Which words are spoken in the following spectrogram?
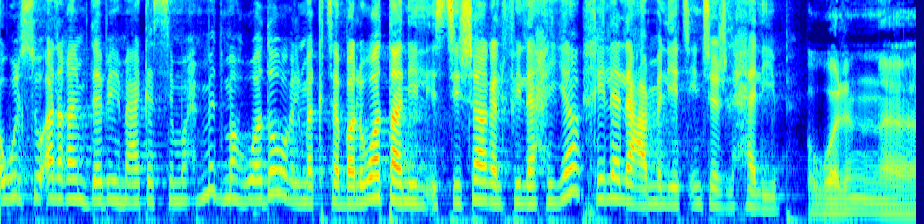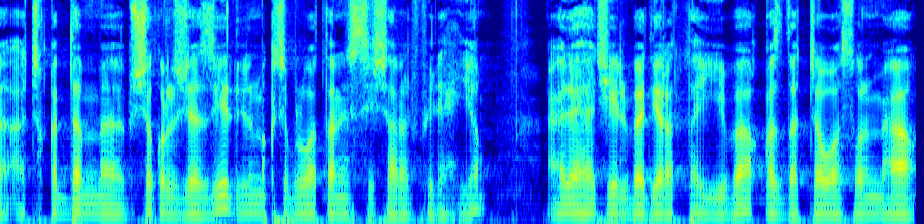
أول سؤال غنبدأ به معك السي محمد ما هو دور المكتب الوطني للاستشارة الفلاحية خلال عملية إنتاج الحليب؟ أولا أتقدم بالشكر الجزيل للمكتب الوطني للاستشارة الفلاحية على هذه البادرة الطيبة قصد التواصل مع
